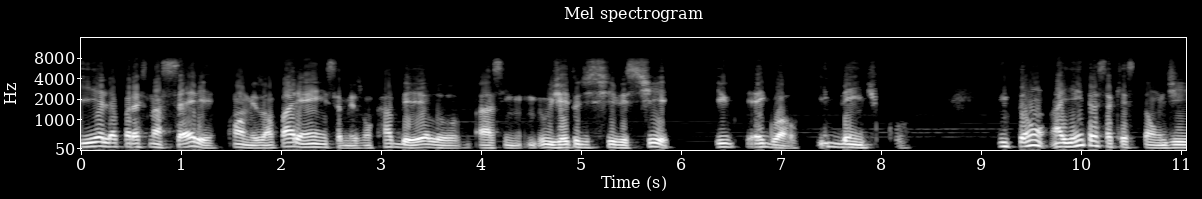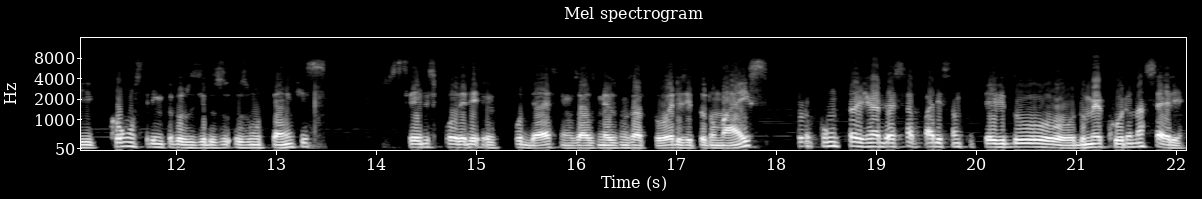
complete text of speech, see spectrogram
e ele aparece na série com a mesma aparência, mesmo cabelo, assim, o jeito de se vestir é igual, idêntico. Então, aí entra essa questão de como seriam introduzidos os mutantes, se eles pudessem usar os mesmos atores e tudo mais, por conta já dessa aparição que teve do, do Mercúrio na série.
